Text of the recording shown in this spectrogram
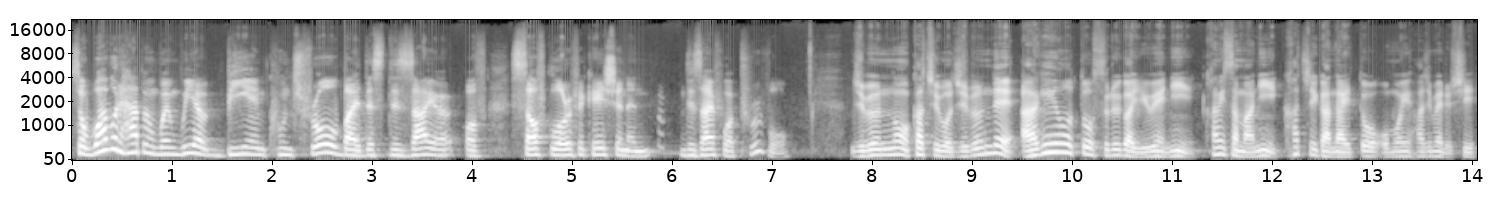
So, what would happen when we are being controlled by this desire of self glorification and desire for approval? 自分の価値を自分で上げようとするがゆえに神様に価値がないと思い始めるし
